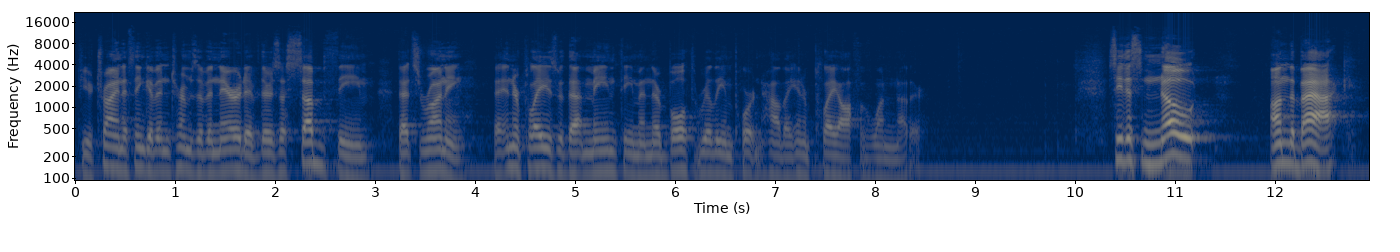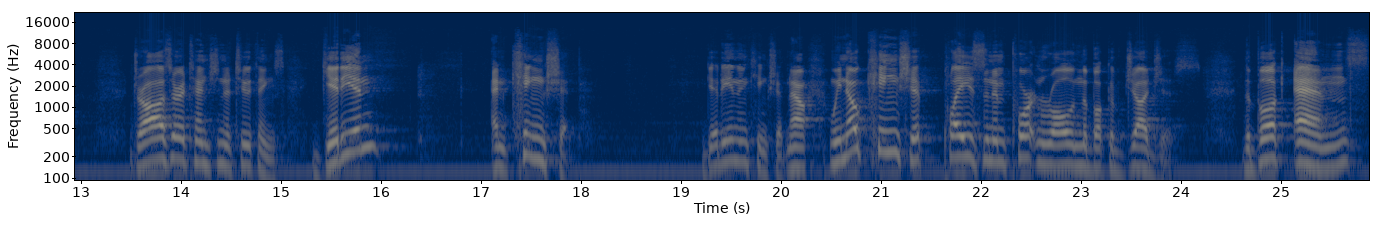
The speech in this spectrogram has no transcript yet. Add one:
If you're trying to think of it in terms of a narrative, there's a sub theme that's running that interplays with that main theme, and they're both really important how they interplay off of one another. See, this note on the back draws our attention to two things Gideon and kingship. Gideon and kingship. Now, we know kingship plays an important role in the book of Judges. The book ends,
